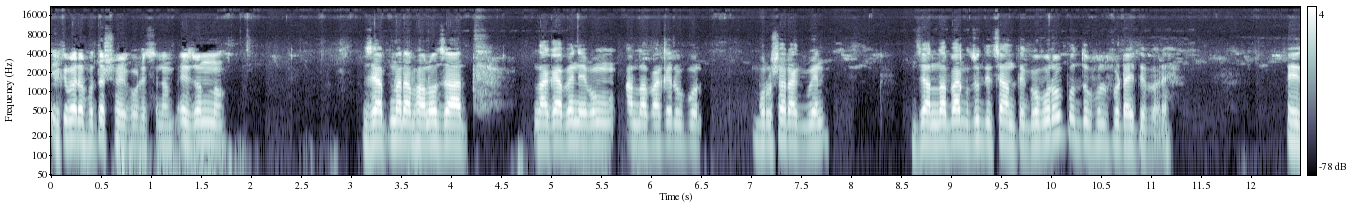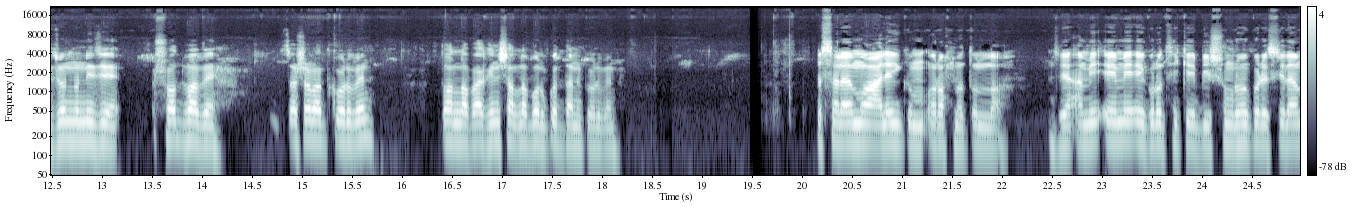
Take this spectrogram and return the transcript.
একেবারে হতাশ হয়ে পড়েছিলাম। এই জন্য যে আপনারা ভালো জাত লাগাবেন এবং আল্লাহ পাকের উপর ভরসা রাখবেন। আল্লাহ পাক যদি চানতে গোবরও পদ্ম ফুল ফোটাইতে পারে। এই জন্য নিজে সৎভাবে চাষাবাদ করবেন, তো আল্লাহ পাক ইনশাল্লাহ বরকত দান করবেন। আসসালামু আলাইকুম রহমতুল্লাহ। যে আমি এম এ এগ্রো থেকে বীজ সংগ্রহ করেছিলাম,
